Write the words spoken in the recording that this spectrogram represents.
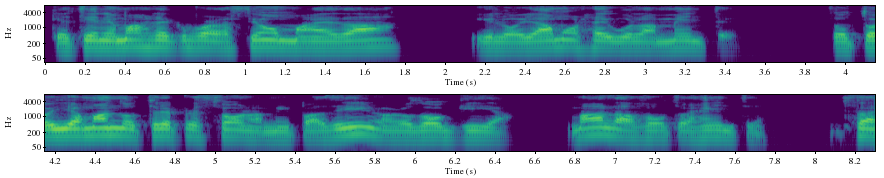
que tienen más recuperación, más edad, y lo llamo regularmente estoy llamando tres personas, mi padrino, los dos guías, más las otras gente. O sea,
